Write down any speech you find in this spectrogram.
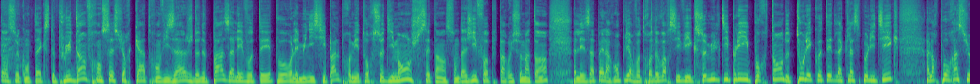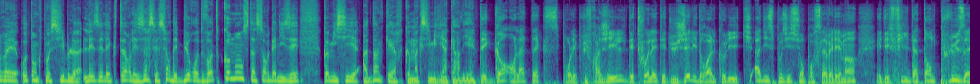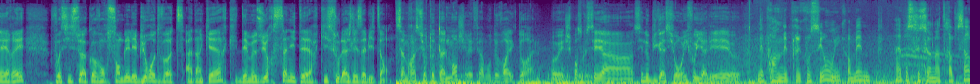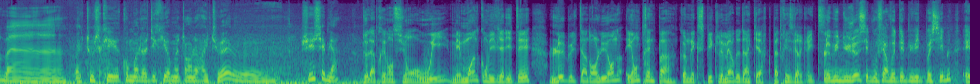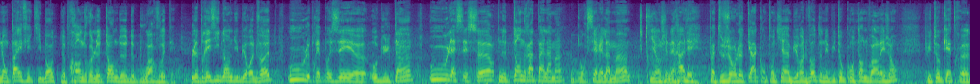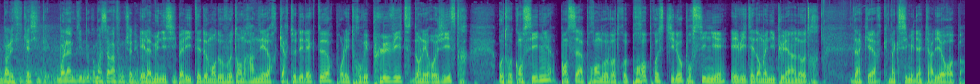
Dans ce contexte, plus d'un Français sur quatre envisage de ne pas aller voter pour les municipales. Premier tour ce dimanche. C'est un sondage IFOP paru ce matin. Les appels à remplir votre devoir civique se multiplient pourtant de tous les côtés de la classe politique. Alors pour rassurer autant que possible les électeurs, les assesseurs des bureaux de vote commencent à s'organiser, comme ici à Dunkerque, Maximilien Carlier. Des gants en latex pour les plus fragiles, des toilettes et du gel hydroalcoolique à disposition pour se laver les mains et des files d'attente plus aérées. Voici ce à quoi vont ressembler les bureaux de vote à Dunkerque, des mesures sanitaires qui soulagent les habitants. Ça me rassure totalement, j'irai faire mon devoir électoral. Oui, je pense que c'est un, une obligation, il faut y aller. Euh. De prendre des précautions, oui, quand même. Hein, parce que si on attrape ça, ben... Avec tout ce qui est, comme on l'a dit, qui est maintenant à l'heure actuelle, euh, si, c'est bien. De la prévention, oui, mais moins de convivialité, le bulletin dans l'urne et on ne traîne pas, comme l'explique le maire de Dunkerque, Patrice Vergrit. Le but du jeu, c'est de vous faire voter le plus vite possible et non pas effectivement de prendre le temps de, de pouvoir voter. Le président du bureau de vote ou le préposé euh, au bulletin ou l'assesseur ne tendra pas la main pour serrer la main, ce qui en général n'est pas toujours le cas quand on tient un bureau de vote. On est plutôt content de voir les gens plutôt qu'être euh, dans l'efficacité. Voilà un petit peu comment ça va fonctionner. Et la municipalité demande aux votants de ramener leurs cartes d'électeurs pour les trouver plus vite dans les registres. Autre consigne, pensez à prendre votre propre stylo pour signer et éviter d'en manipuler un autre. Dunkerque, Maximilien Carlier, Europe 1.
